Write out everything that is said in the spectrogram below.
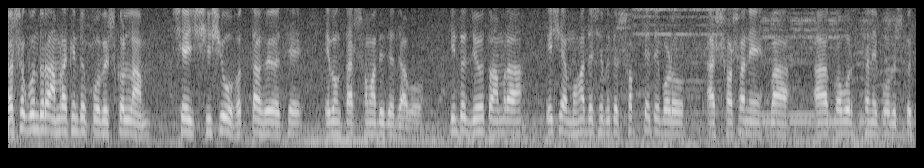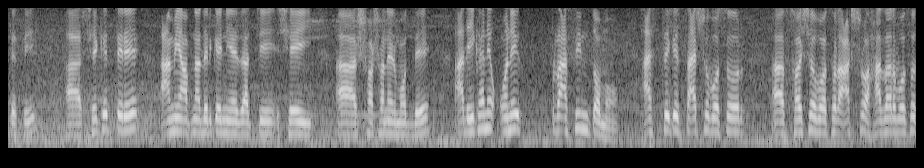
দর্শক বন্ধুরা, আমরা কিন্তু প্রবেশ করলাম। সেই শিশু হত্যা হয়েছে এবং তার সমাধিতে যাব। কিন্তু যেহেতু আমরা এশিয়া মহাদেশের ভিতরে সবচেয়ে বড় শ্মশানে বা কবরস্থানে প্রবেশ করতেছি আর সেক্ষেত্রে আমি আপনাদেরকে নিয়ে যাচ্ছি সেই শ্মশানের মধ্যে। আর এখানে অনেক প্রাচীনতম, আজ থেকে চারশো বছর ছয়শো বছর, আটশো হাজার বছর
